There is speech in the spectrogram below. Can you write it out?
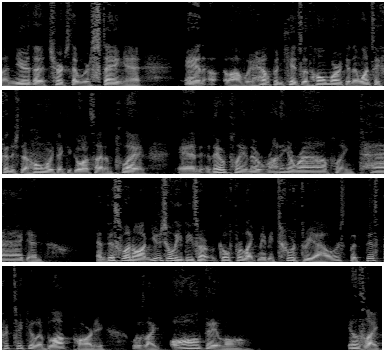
uh, near the church that we were staying at. And uh we were helping kids with homework. And then once they finished their homework, they could go outside and play. And they were playing, they were running around, playing tag. And, and this went on. Usually these are, go for like maybe two or three hours. But this particular block party was like all day long. It was like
